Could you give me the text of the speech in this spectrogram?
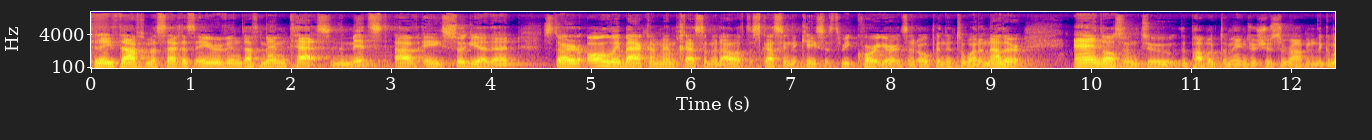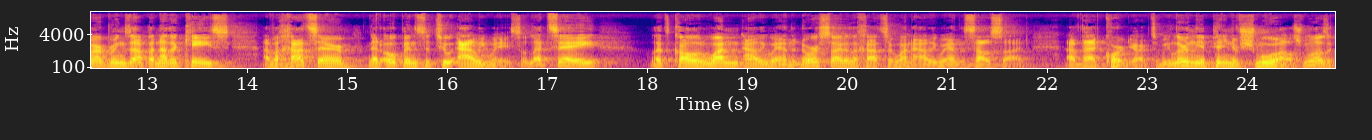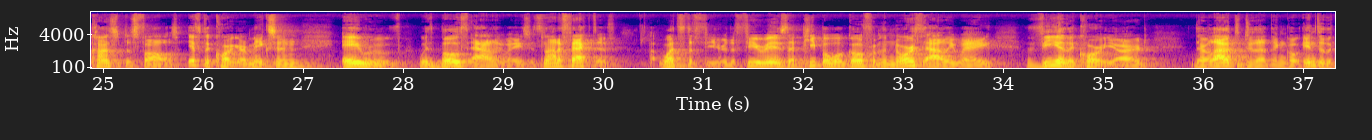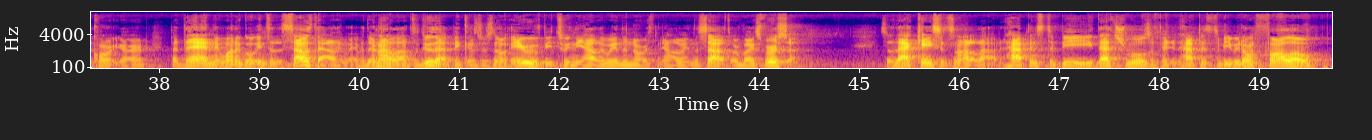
Today's daf is Maseches Eruvin Daf Mem Tes. In the midst of a sugya that started all the way back on Mem Ches Amud Aleph, discussing the case of three courtyards that opened into one another and also into the public domain, Rishus Rabbim. The Gemara brings up another case of a chatzer that opens to two alleyways. So let's say, let's call it one alleyway on the north side of the chatzer, one alleyway on the south side of that courtyard. So we learn the opinion of Shmuel. Shmuel has a concept as follows: If the courtyard makes an eruv with both alleyways, it's not effective. What's the fear? The fear is that people will go from the north alleyway via the courtyard. They're allowed to do that. They can go into the courtyard, but then they want to go into the south alleyway. But they're not allowed to do that because there's no eruv between the alleyway in the north and the alleyway in the south, or vice versa. So that case, it's not allowed. It happens to be that's Shmuel's opinion. It happens to be we don't follow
